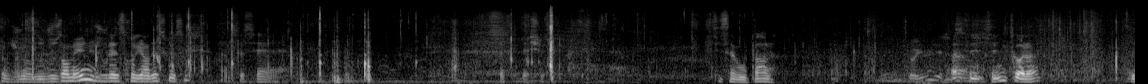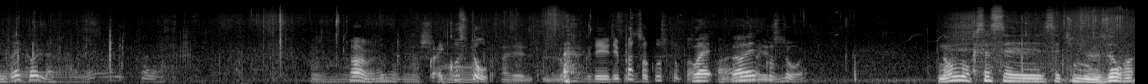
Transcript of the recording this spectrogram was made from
je vous en mets une, je vous laisse regarder ce que c'est. Ah, Si ça vous parle. Ah, c'est une colle, hein. C'est une vraie colle là. Ah, ouais. Elle est costaud. Elle est Les, les pattes sont costauds. Ouais, ouais. Elle est costaud. hein. Non, donc ça c'est c'est une zora. Euh,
